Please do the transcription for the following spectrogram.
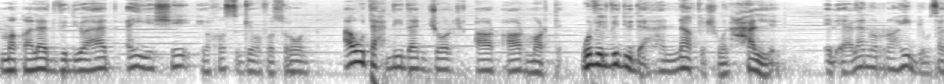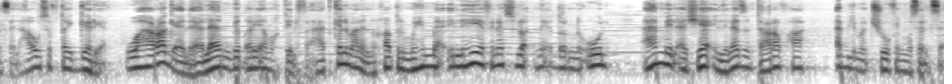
مقالات فيديوهات أي شيء يخص Game of Thrones أو تحديدا جورج آر آر مارتن وفي الفيديو ده هنناقش ونحلل الإعلان الرهيب لمسلسل House of Targaryen وهراجع الإعلان بطريقة مختلفة. هتكلم عن النقاط المهمة اللي هي في نفس الوقت نقدر نقول أهم الأشياء اللي لازم تعرفها قبل ما تشوف المسلسل.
